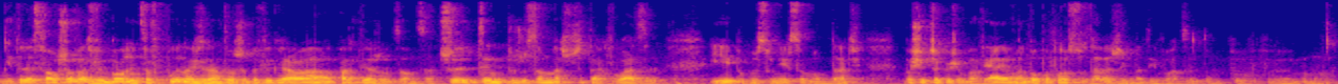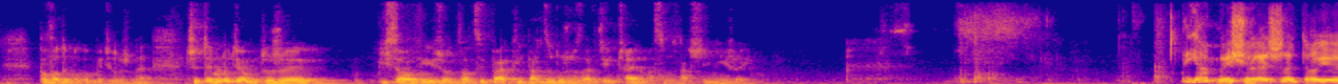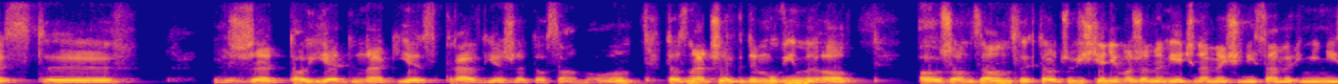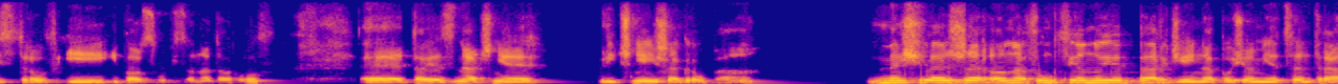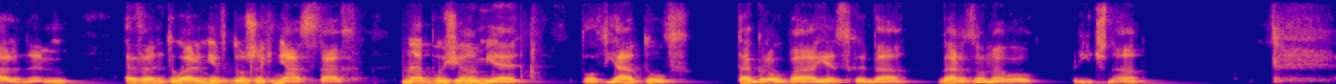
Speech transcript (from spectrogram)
nie tyle sfałszować wybory, co wpłynąć na to, żeby wygrała partia rządząca? Czy tym, którzy są na szczytach władzy i jej po prostu nie chcą oddać, bo się czegoś obawiają, albo po prostu zależy im na tej władzy? Po- powody mogą być różne. Czy tym ludziom, którzy PiSowi, rządzącej partii bardzo dużo zawdzięczają, a są znacznie niżej? Ja myślę, że to jest y, że to jednak jest prawie że to samo. To znaczy, gdy mówimy o, o rządzących, to oczywiście nie możemy mieć na myśli samych ministrów i, i posłów i senatorów. E, to jest znacznie liczniejsza grupa. Myślę, że ona funkcjonuje bardziej na poziomie centralnym, ewentualnie w dużych miastach, na poziomie powiatów. Ta grupa jest chyba bardzo mało liczna.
